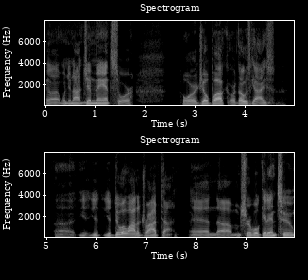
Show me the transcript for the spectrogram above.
Uh, when you're not Jim Nantz or or Joe Buck or those guys, uh, you, you, you do a lot of drive time, and um, I'm sure we'll get into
